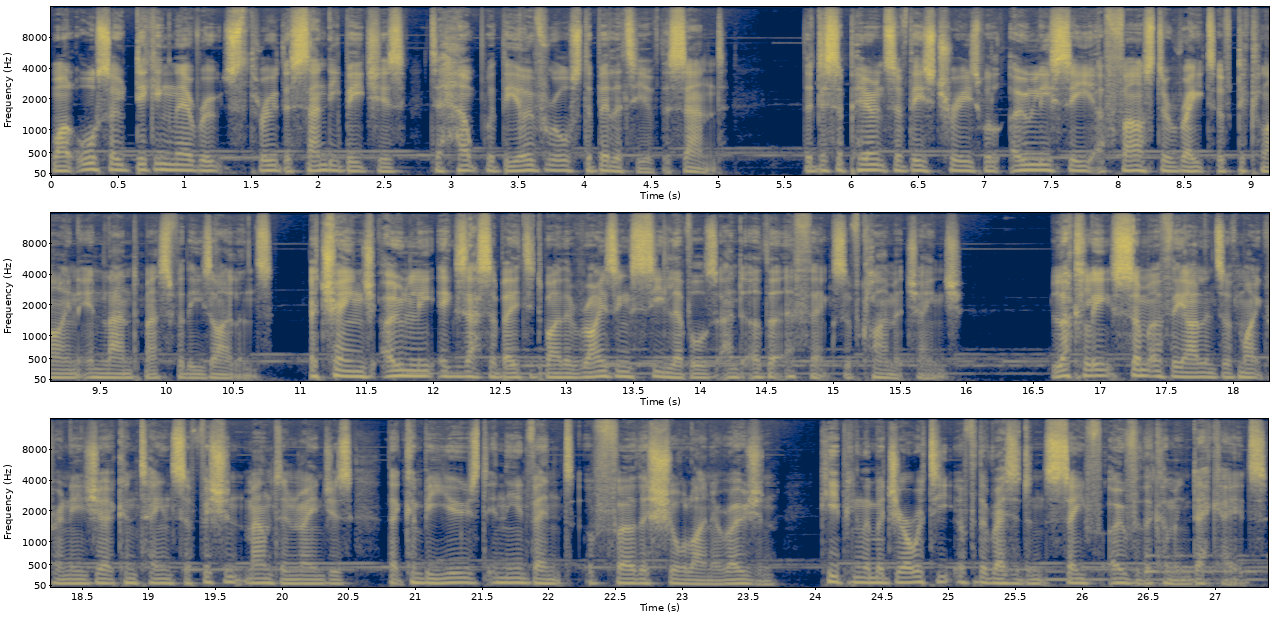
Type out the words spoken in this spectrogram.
while also digging their roots through the sandy beaches to help with the overall stability of the sand. The disappearance of these trees will only see a faster rate of decline in landmass for these islands a change only exacerbated by the rising sea levels and other effects of climate change. Luckily, some of the islands of Micronesia contain sufficient mountain ranges that can be used in the event of further shoreline erosion, keeping the majority of the residents safe over the coming decades.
